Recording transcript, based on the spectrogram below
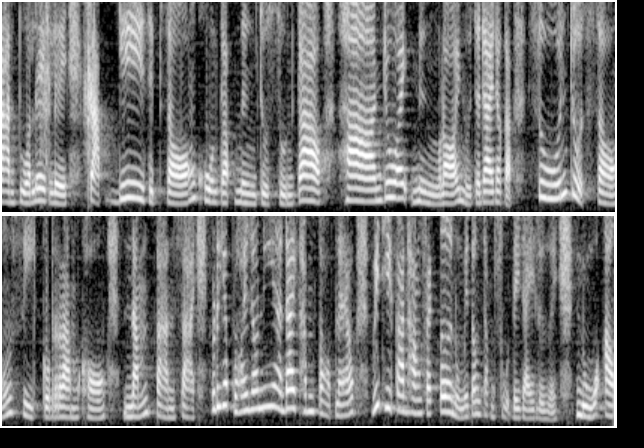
การตัวเลขเลย จับ 22 คูณกับ 1.09 หารด้วย 100 หนูจะได้เท่ากับ 0.24 กรัมของน้ำตาลทราย เรียบร้อยแล้วเนี่ย ได้คำตอบแล้ว วิธีการทางแฟกเตอร์หนูไม่ต้องจำสูตรใด ๆ เลย หนูเอา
